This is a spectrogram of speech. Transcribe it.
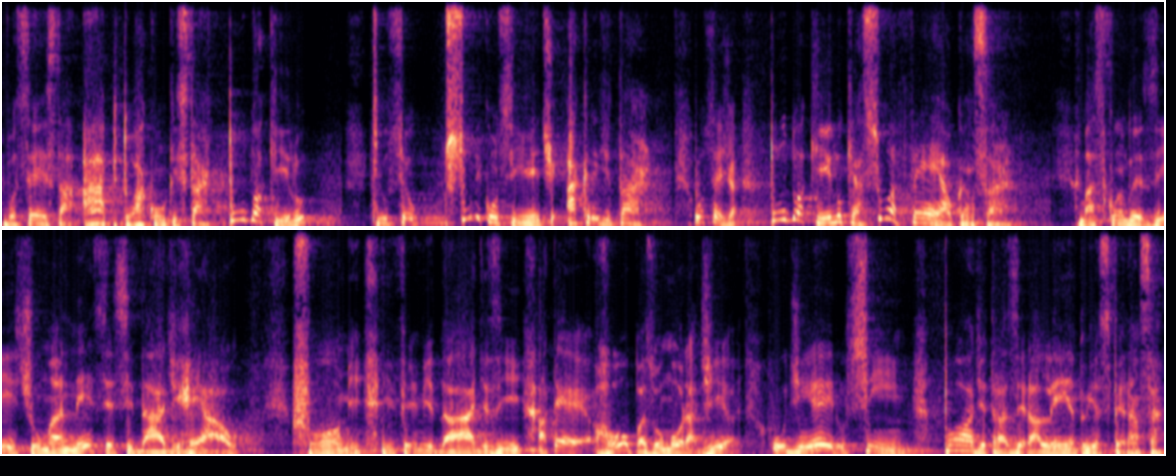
Você está apto a conquistar tudo aquilo que o seu subconsciente acreditar. Ou seja, tudo aquilo que a sua fé alcançar. Mas quando existe uma necessidade real, fome, enfermidades e até roupas ou moradia, o dinheiro, sim, pode trazer alento e esperança.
